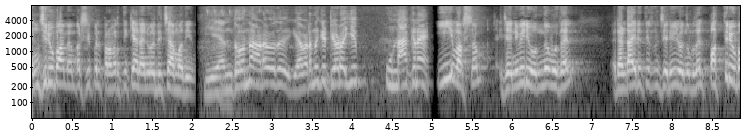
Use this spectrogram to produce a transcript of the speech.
അഞ്ച് രൂപ മെമ്പർഷിപ്പിൽ പ്രവർത്തിക്കാൻ അനുവദിച്ചാൽ മതി. എന്തോന്നാടോ ഇത്? എവിടെ നിന്ന് കിട്ടിയോടോ ഈ ഉണ്ടാക്കണേ ഈ വർഷം ജനുവരി ഒന്ന് മുതൽ രണ്ടായിരത്തി ഇരുപത്തി ജനുവരി ഒന്ന് മുതൽ പത്ത് രൂപ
